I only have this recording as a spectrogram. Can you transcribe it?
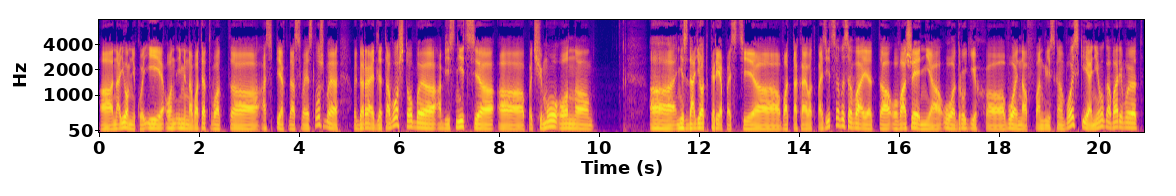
э, наемнику, и он именно вот этот вот аспект да, своей службы выбирает для того, чтобы объяснить, почему он э, не сдает крепости. Э, вот такая вот позиция вызывает э, уважение у других воинов в английском войске, и они уговаривают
